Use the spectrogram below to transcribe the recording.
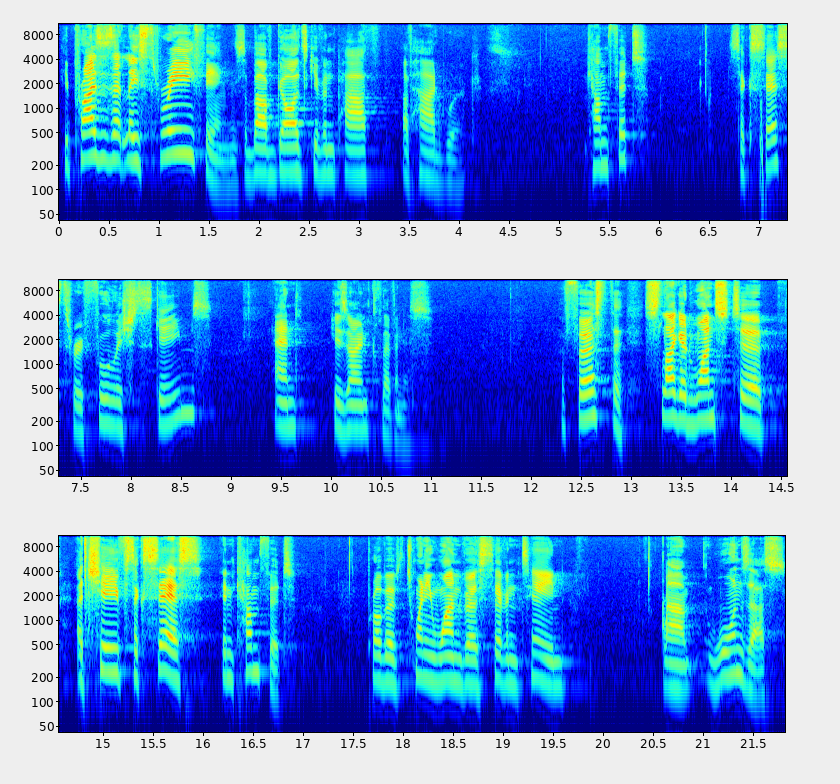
He prizes at least three things above God's given path of hard work comfort, success through foolish schemes, and his own cleverness. First, the sluggard wants to achieve success in comfort. Proverbs 21, verse 17, um, warns us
